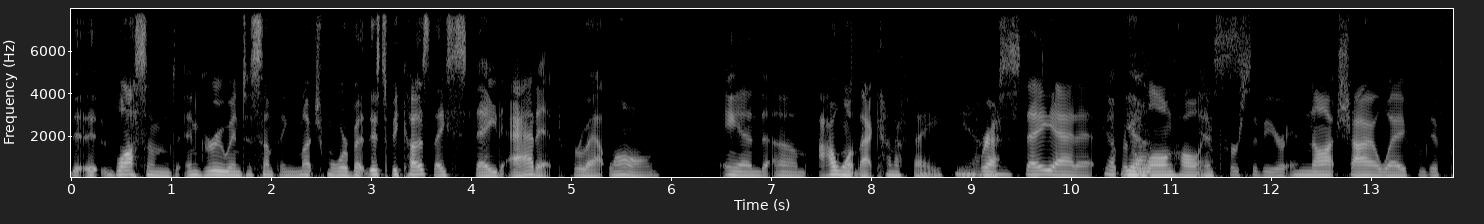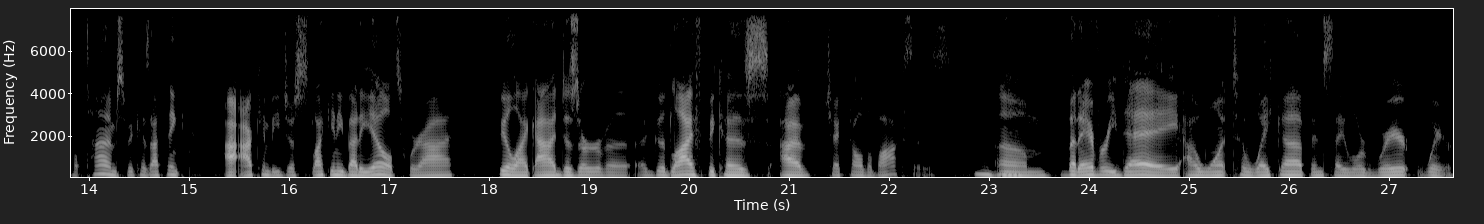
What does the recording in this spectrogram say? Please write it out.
it blossomed and grew into something much more. But it's because they stayed at it for that long. And um, I want that kind of faith Yeah. where I stay at it Yep. for Yeah. the long haul and persevere and not shy away from difficult times because I think I, I can be just like anybody else where I feel like I deserve a, a good life because I've checked all the boxes. Mm-hmm. Um, but every day I want to wake up and say, Lord, where, where?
